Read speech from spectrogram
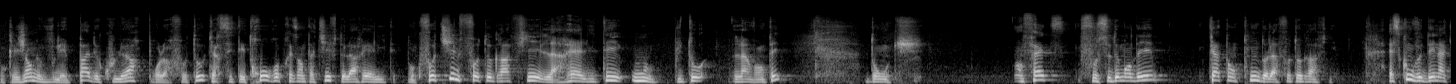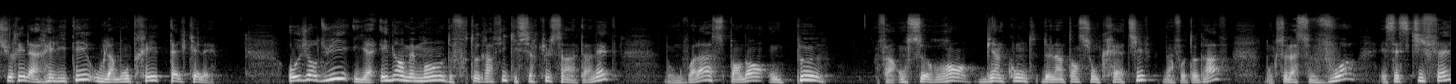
donc les gens ne voulaient pas de couleur pour leurs photos car c'était trop représentatif de la réalité. Donc faut-il photographier la réalité ou plutôt l'inventer? Donc en fait, il faut se demander qu'attend-on de la photographie? Est-ce qu'on veut dénaturer la réalité ou la montrer telle qu'elle est? Aujourd'hui, il y a énormément de photographies qui circulent sur Internet, donc voilà, cependant, on peut, enfin, on se rend bien compte de l'intention créative d'un photographe, donc cela se voit, et c'est ce qui fait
